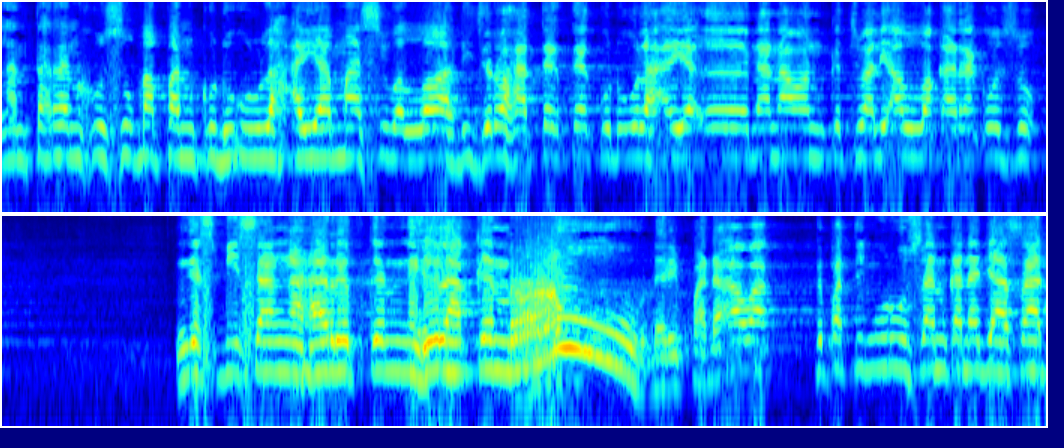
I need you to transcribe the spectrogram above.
lantaran khusuk mapan kudu ulah ayam masih wallah di jero hati teh kudu ulah ayah eh, e, nanaon kecuali Allah karena khusuk nggak bisa ngaharapkan nihilakan ruh daripada awak. Tepati ngurusan karena jasad.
